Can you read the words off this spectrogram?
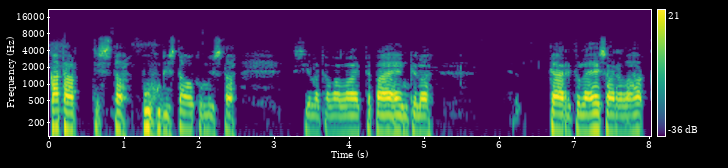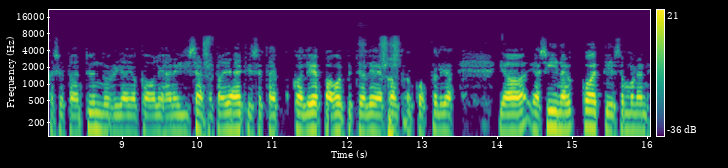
katarttista puhdistautumista sillä tavalla, että päähenkilö – kääritulla Hesarella hakkasi jotain tynnyriä, joka oli hänen isänsä tai äitinsä tai kuka oli epähoinpitelijä ja kaltoinkohtelija. Ja, ja siinä koettiin semmoinen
